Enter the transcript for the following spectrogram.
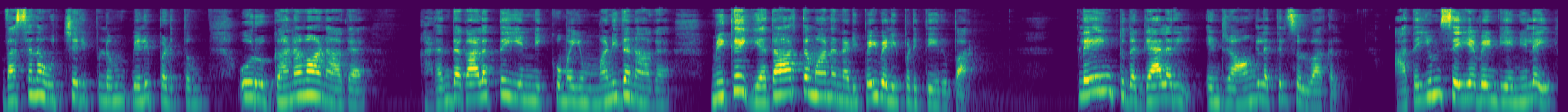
வசன உச்சரிப்பிலும் வெளிப்படுத்தும் ஒரு கனவானாக கடந்த காலத்தை எண்ணி குமையும் மனிதனாக மிக யதார்த்தமான நடிப்பை வெளிப்படுத்தியிருப்பார். பிளேயிங் டு த கேலரி என்று ஆங்கிலத்தில் சொல்வார்கள். அதையும் செய்ய வேண்டிய நிலை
